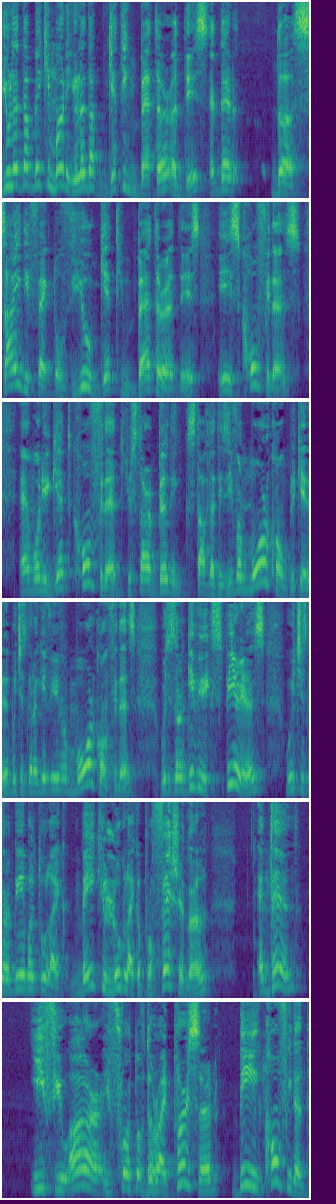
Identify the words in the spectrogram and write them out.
you'll end up making money. You'll end up getting better at this and then the side effect of you getting better at this is confidence and when you get confident, you start building stuff that is even more complicated, which is going to give you even more confidence, which is going to give you experience, which is going to be able to like make you look like a professional. And then if you are in front of the right person, being confident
